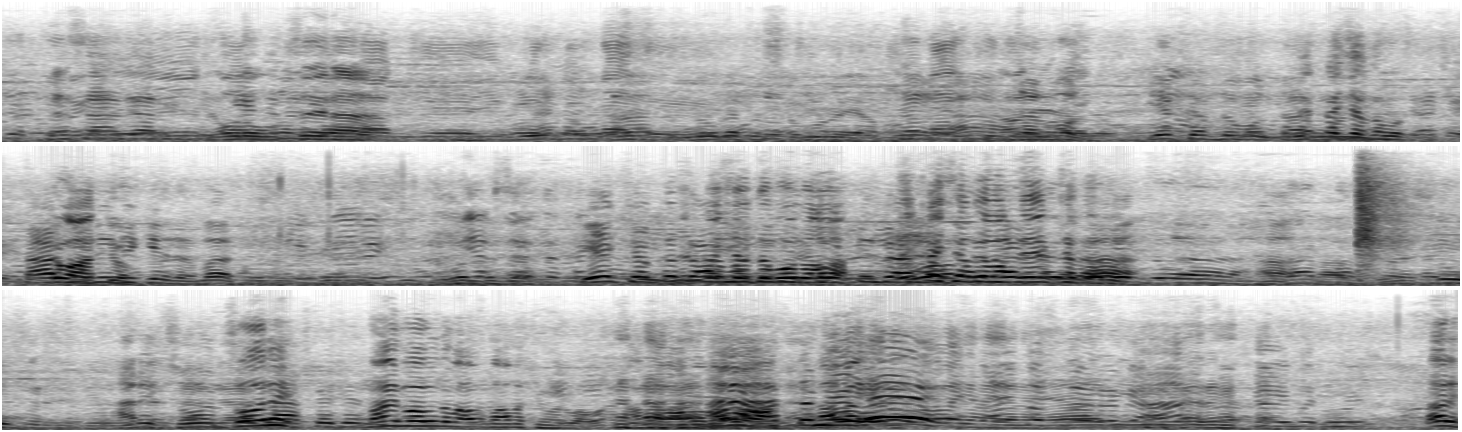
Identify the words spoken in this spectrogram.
एवढं उंच आहे ना दोघांचं समोर आहे आपण. चल बोल एक शब्द बोल एका शब्द बोल. तार ठेवा, बस बोल तुझं. एक शब्द एका शब्द बोल बाबा. दिकेचं. एका शब्द बोल, एक शब्द बोल. हा, हा. अरे सोन सॉरी नाही बाबा बाबा बाबा बाबा, अरे, बाबा. हात तर नाही बाबा, रे. बाबा, बाबा, बाबा. अरे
